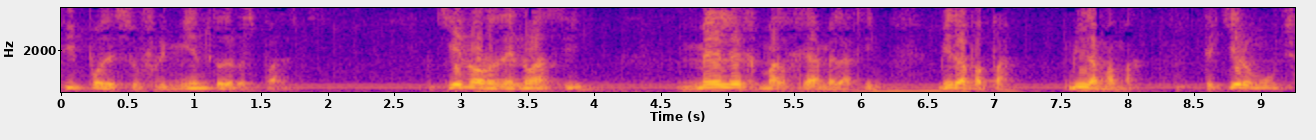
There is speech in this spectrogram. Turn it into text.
tipo de sufrimiento de los padres. ¿Quién ordenó así? Melech Malchea Melachim. Mira papá, mira mamá, te quiero mucho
